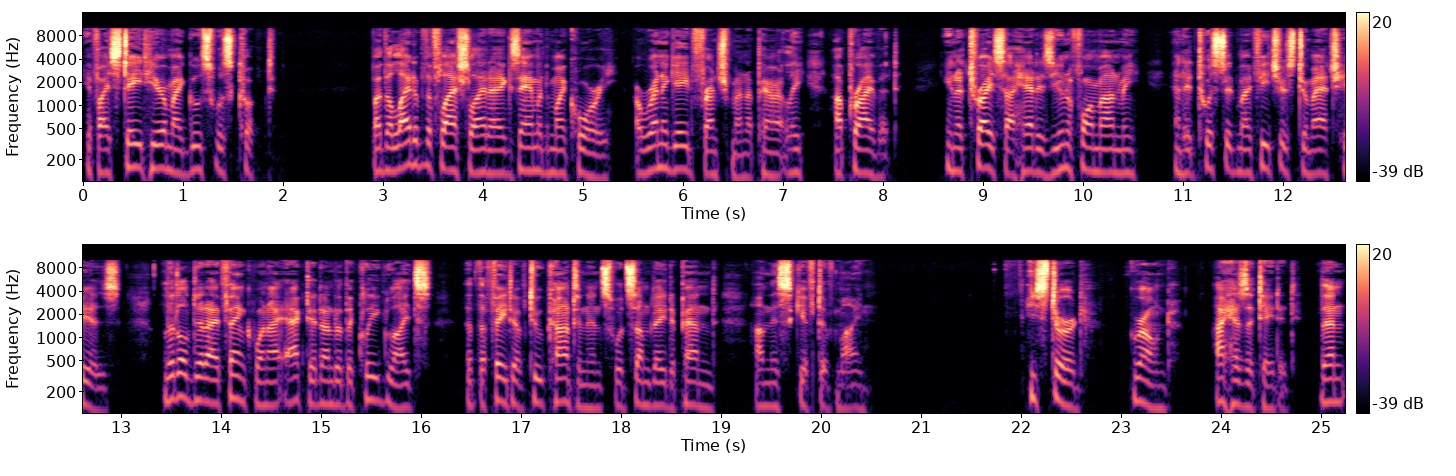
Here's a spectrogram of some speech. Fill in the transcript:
If I stayed here my goose was cooked. By the light of the flashlight I examined my quarry. A renegade Frenchman, apparently, a private. In a trice I had his uniform on me and had twisted my features to match his. Little did I think when I acted under the Klieg lights that the fate of two continents would some day depend on this gift of mine. He stirred, groaned. I hesitated. Then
